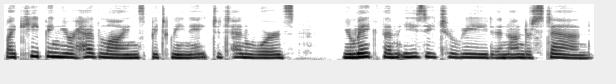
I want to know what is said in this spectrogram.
By keeping your headlines between 8 to 10 words, you make them easy to read and understand.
